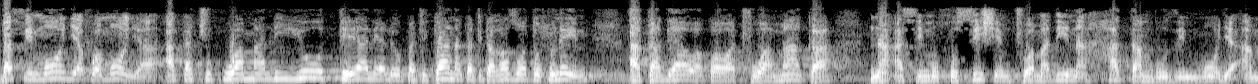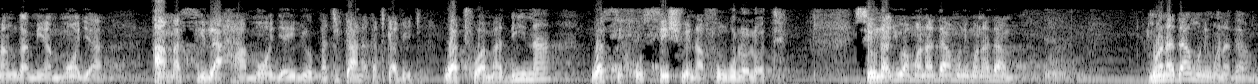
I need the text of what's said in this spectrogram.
basi moja kwa moja akachukua mali yote yale yaliyopatikana katika ghazwatu hunein akagawa kwa watu wa maka na asimhusishe mtu wa madina hata mbuzi mmoja ama ngamia mmoja ama silaha moja iliyopatikana katika vita. Watu wa madina wasihusishwe na fungu lolote. Si unajua mwanadamu ni mwanadamu? Mwanadamu ni mwanadamu.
